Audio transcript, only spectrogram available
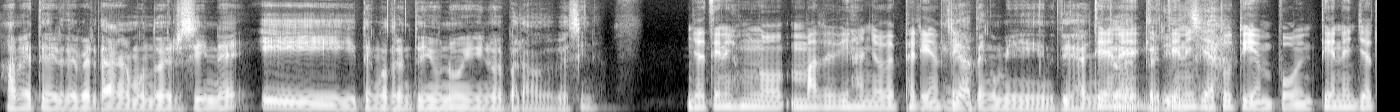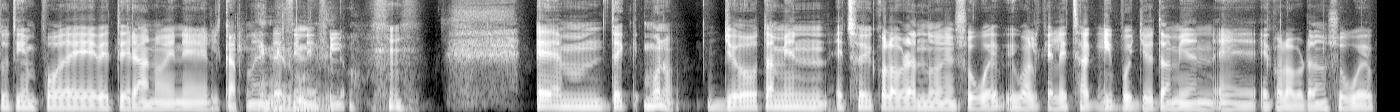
a meter de verdad en el mundo del cine. Y tengo 31 y no he parado de ver cine. Ya tienes uno, más de 10 años de experiencia. Ya tengo mis 10 años de experiencia. Tienes ya tu tiempo, tienes ya tu tiempo de veterano en el carnet de cinéfilo. Em, bueno, yo también estoy colaborando en su web, igual que él está aquí, pues yo también eh, he colaborado en su web,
